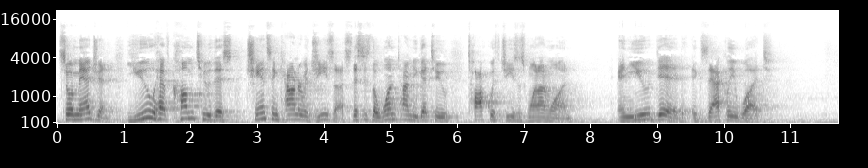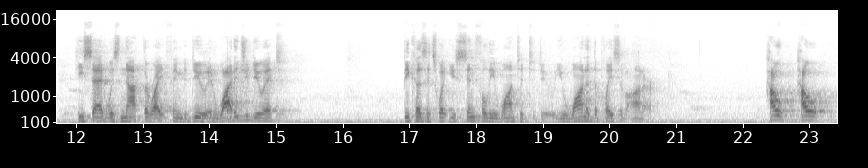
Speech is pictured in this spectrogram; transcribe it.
So imagine you have come to this chance encounter with Jesus. This is the one time you get to talk with Jesus one on one, and you did exactly what he said was not the right thing to do. And why did you do it? Because it's what you sinfully wanted to do. You wanted the place of honor. How, how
